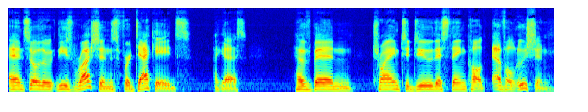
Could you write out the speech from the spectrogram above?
and so the, these Russians, for decades, I guess, have been trying to do this thing called evolution,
